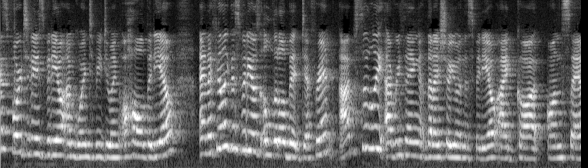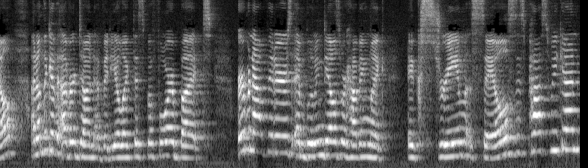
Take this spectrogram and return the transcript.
guys, for today's video I'm going to be doing a haul video and I feel like this video is a little bit different. Absolutely everything that I show you in this video I got on sale. I don't think I've ever done a video like this before but Urban Outfitters and Bloomingdale's were having like extreme sales this past weekend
